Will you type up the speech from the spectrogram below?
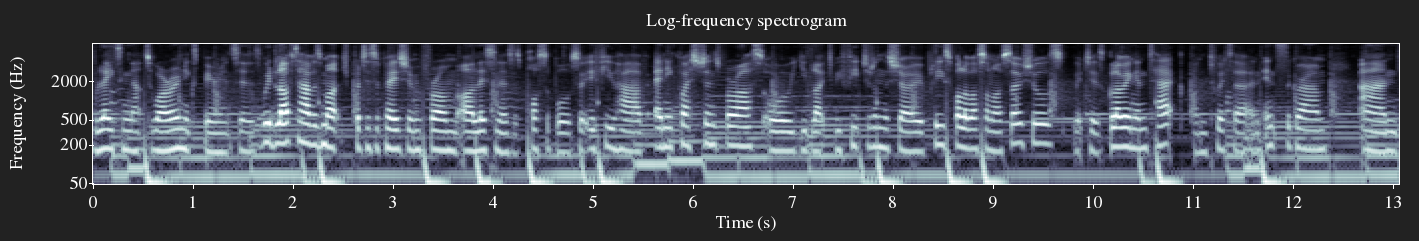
relating that to our own experiences. We'd love to have as much participation from our listeners as possible. So, if you have any questions for us or you'd like to be featured on the show, please follow us on our socials, which is Glowing in Tech on Twitter and Instagram, and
